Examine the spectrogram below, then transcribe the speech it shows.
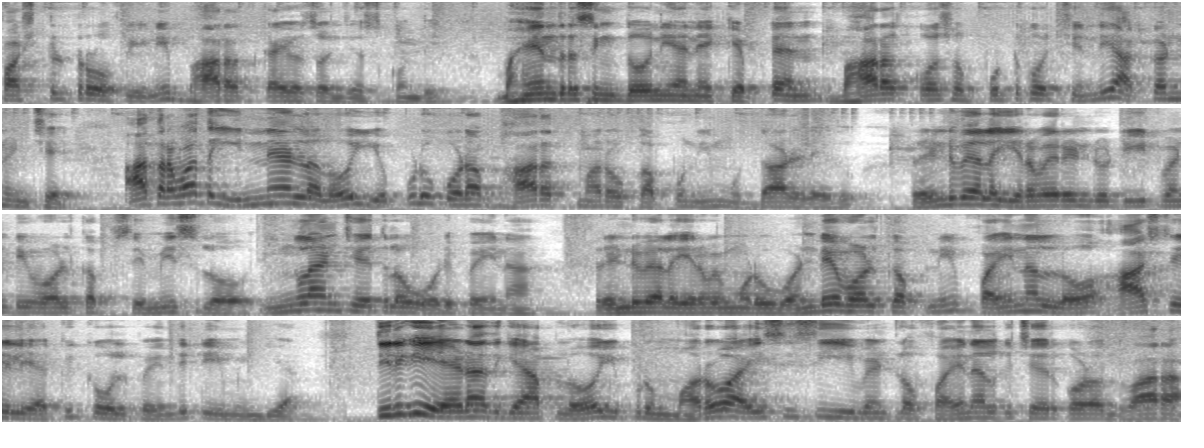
ఫస్ట్ ట్రోఫీని భారత్ కైవసం చేసుకుంది. మహేంద్ర సింగ్ ధోని అనే కెప్టెన్ భారత్ కోసం పుట్టుకొచ్చింది అక్కడి నుంచే. ఆ తర్వాత ఇన్నేళ్ళలో ఎప్పుడూ కూడా భారత్ మరో కప్పుని ముద్దాడలేదు. రెండు వేల ఇరవై రెండు టీ ట్వంటీ వరల్డ్ కప్ సెమీస్లో ఇంగ్లాండ్ చేతిలో ఓడిపోయిన రెండు వేల ఇరవై మూడు వన్డే వరల్డ్ కప్ని ఫైనల్లో ఆస్ట్రేలియాకి కోల్పోయింది టీమిండియా. తిరిగి ఏడాది గ్యాప్లో ఇప్పుడు మరో ఐసీసీ ఈవెంట్లో ఫైనల్కి చేరుకోవడం ద్వారా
